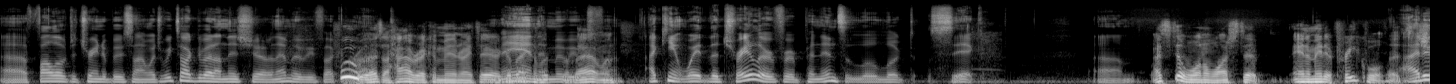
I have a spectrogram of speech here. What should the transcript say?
Uh, follow up to Train to Busan, which we talked about on this show, and that movie fucking. Whew, that's a high recommend right there. Go back Man, and that look movie was that one. fun. I can't wait. The trailer for Peninsula looked sick. I still want to watch that animated prequel. That's I do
